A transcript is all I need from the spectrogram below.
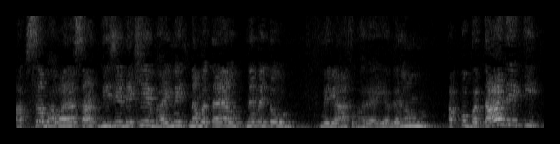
आप सब हमारा साथ दीजिए। देखिए, भाई ने इतना बताया, उतने में तो मेरी आँख भर आई। अगर हम आपको बता दें कि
